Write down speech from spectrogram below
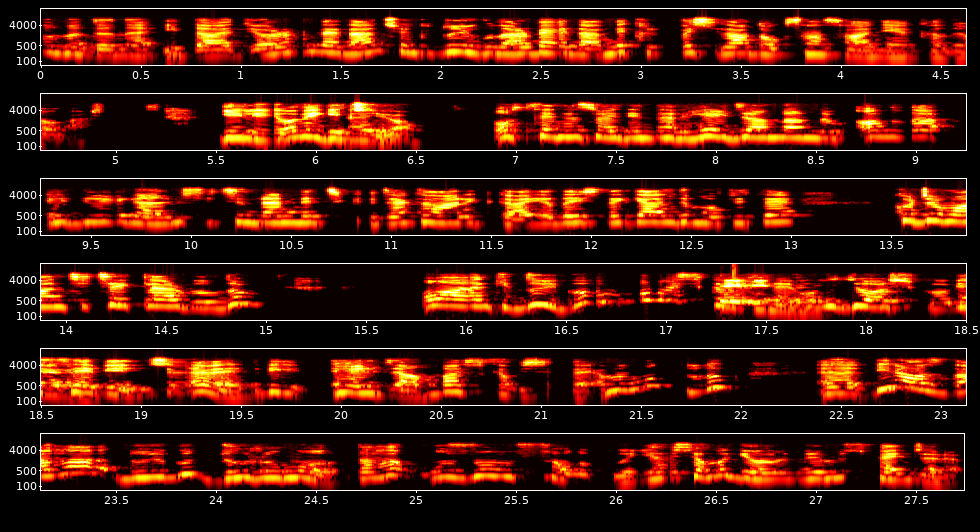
olmadığını iddia ediyorum. Neden? Çünkü duygular bedende 45 ila 90 saniye kalıyorlar. Geliyor ve Evet, geçiyor. O senin söylediğin hani heyecanlandım. Allah hediye gelmiş içinden ne çıkacak harika. Ya da işte geldim ofise kocaman çiçekler buldum. O anki duygu o başka bir şey. O sevindim. bir coşku, bir Evet, sevinç, evet, bir heyecan, başka bir şey. Ama mutluluk e, biraz daha duygu durumu, daha uzun soluklu, yaşamı gördüğümüz pencere.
